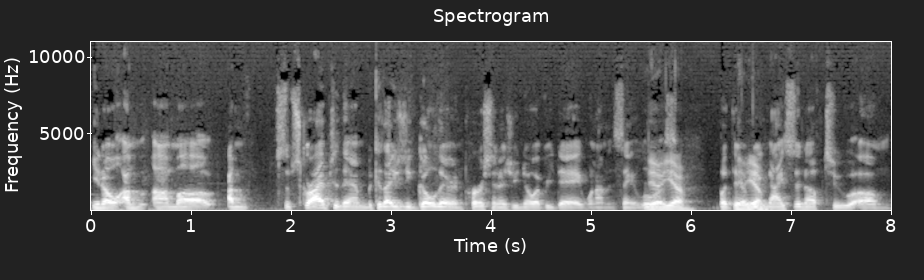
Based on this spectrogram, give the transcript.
you know, I'm I'm uh, I'm subscribed to them because I usually go there in person, as you know, every day when I'm in St. Louis. Yeah, yeah. But they're Yeah, yeah. being nice enough to um,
